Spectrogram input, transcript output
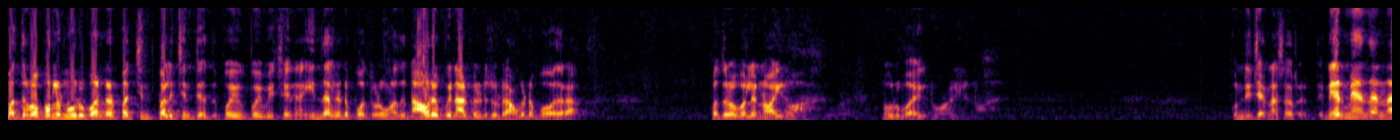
பத்து ரூபா பொருள் நூறுரூபான்றார் பச்சின் பளிச்சுன்னு தெரியுது. போய் போய் போய் சரி இந்த ஆள்கிட்ட போத்து விட உனக்கு நான் அவரே போய் நாலு பேர்கிட்ட சொல்கிறேன் அவங்ககிட்ட போவதரா பத்து ரூபா பொருள் என்ன வாங்கிடுவான்? நூறுரூபா வாங்கிடுவான். அப்படின்னு புரிஞ்சிச்சு என்ன சார்ன்ட்டு நேர்மையாக இருந்தால் என்ன?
